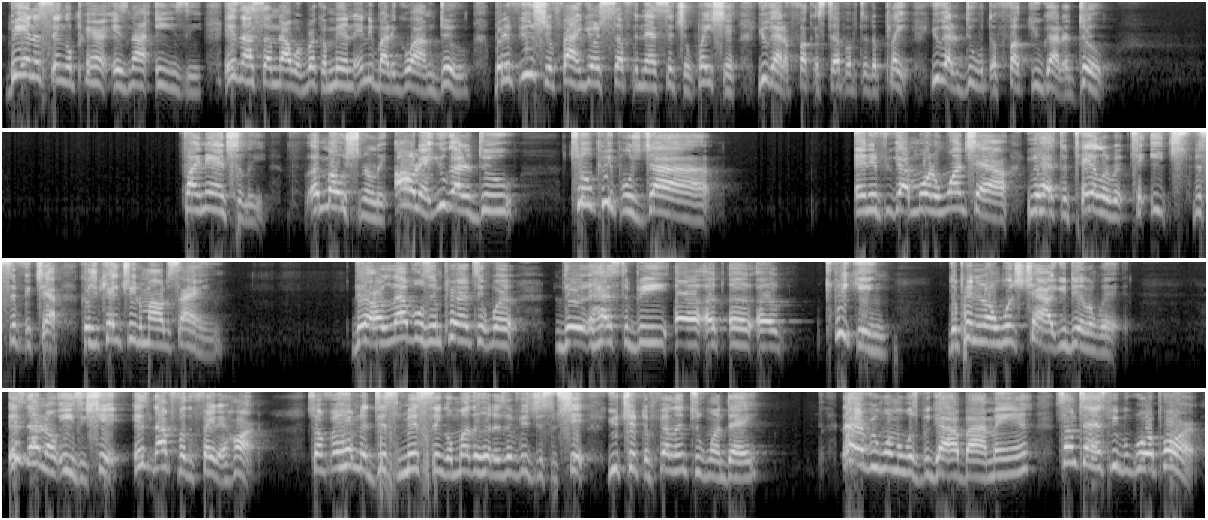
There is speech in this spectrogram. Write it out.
Being a single parent is not easy. It's not something I would recommend anybody go out and do. But if you should find yourself in that situation, you gotta fucking step up to the plate. You gotta do what the fuck you gotta do. Financially, emotionally, all that. You gotta do two people's job. And if you got more than one child, you have to tailor it to each specific child because you can't treat them all the same. There are levels in parenting where there has to be a, a, a, a tweaking depending on which child you're dealing with. It's not no easy shit. It's not for the faint at heart. So for him to dismiss single motherhood as if it's just some shit you tripped and fell into one day, not every woman was beguiled by a man. Sometimes people grow apart.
